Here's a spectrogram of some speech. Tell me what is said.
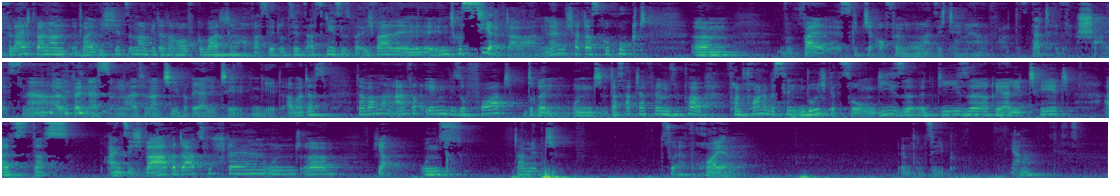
vielleicht, weil man, weil ich jetzt immer wieder darauf gewartet habe, was wird uns jetzt als nächstes? Weil ich war äh, interessiert daran, ne? mich hat das gehuckt. Ähm, weil es gibt ja auch Filme, wo man sich denkt, ja, ist das ein Scheiß, ne? Also wenn es um alternative Realitäten geht. Aber das, da war man einfach irgendwie sofort drin. Und das hat der Film super von vorne bis hinten durchgezogen, diese, diese Realität als das einzig Wahre darzustellen und ähm, ja, uns damit zu erfreuen. Im Prinzip. Ja. Hm?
